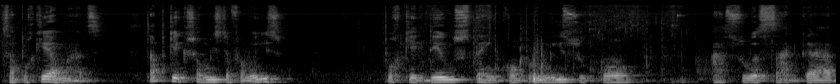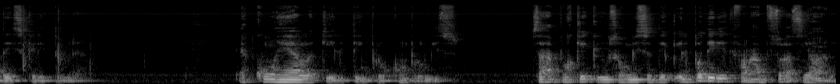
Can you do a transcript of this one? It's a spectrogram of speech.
Sabe por quê, amados? Sabe por que o salmista falou isso? Porque Deus tem compromisso com a sua sagrada escritura. É com ela que ele tem compromisso. Sabe por que, que o salmista ele poderia ter falado só assim, olha,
